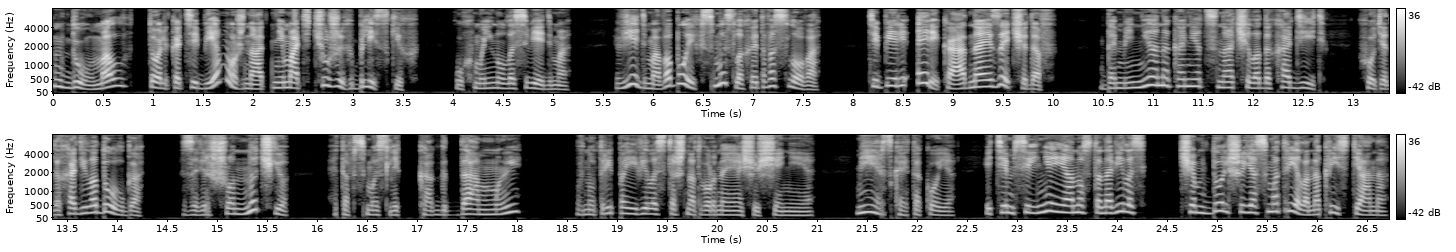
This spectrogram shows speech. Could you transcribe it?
«Думал, только тебе можно отнимать чужих близких», — ухмыльнулась ведьма. «Ведьма в обоих смыслах этого слова. Теперь Эрика одна из Эчидов». До меня, наконец, начало доходить, хоть и доходило долго. Завершён ночью? Это в смысле, когда мы... Внутри появилось тошнотворное ощущение. Мерзкое такое. И тем сильнее оно становилось, чем дольше я смотрела на Кристиана.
